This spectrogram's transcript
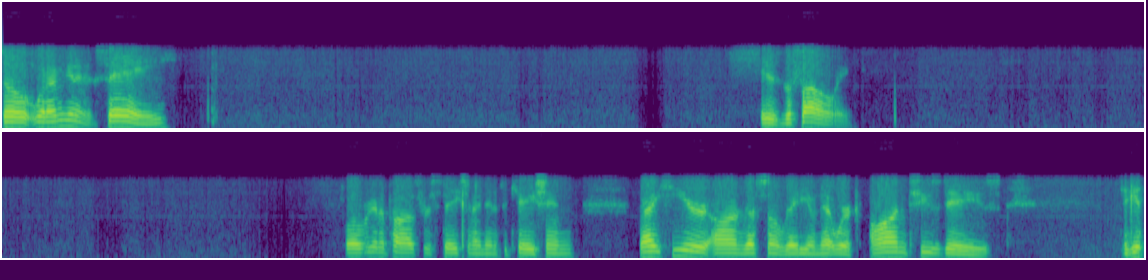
So what I'm gonna say is the following. Well, we're going to pause for station identification right here on Wrestle Radio Network on Tuesdays to get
